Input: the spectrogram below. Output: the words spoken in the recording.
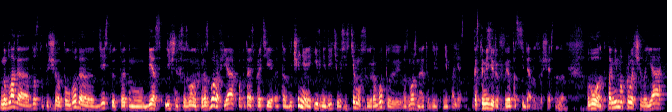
Но благо доступ еще полгода действует, поэтому без личных созвонов и разборов я попытаюсь пройти это обучение и внедрить его систему в свою работу, и, возможно, это будет мне полезно. Кастомизировав ее под себя, возвращаясь назад. Вот. Помимо прочего, я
